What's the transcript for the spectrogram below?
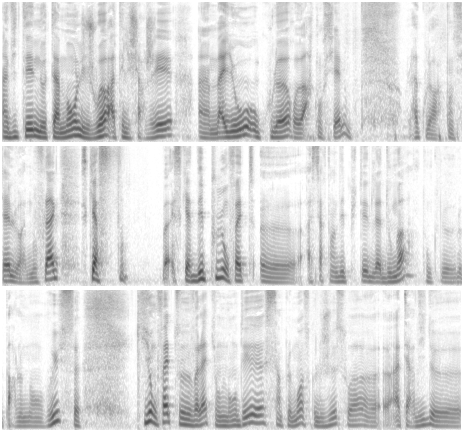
invitaient notamment les joueurs à télécharger un maillot aux couleurs euh, arc-en-ciel. La couleur arc-en-ciel, le rainbow flag. Ce qui a, bah, ce qui a déplu en fait euh, à certains députés de la Douma, donc le, le Parlement russe, qui en fait, euh, voilà, qui ont demandé simplement à ce que le jeu soit euh, interdit de,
